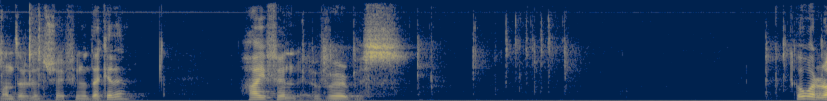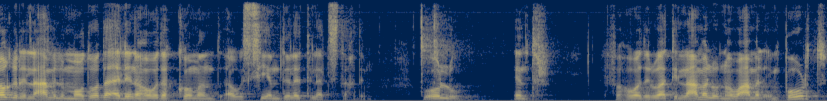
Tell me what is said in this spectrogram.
المنظر اللي أنتوا شايفينه ده كده؟ hyphen verbose هو الراجل اللي عامل الموضوع ده قال لنا هو ده ال command أو ال cmdlet اللي هتستخدمه. وقول له enter فهو دلوقتي اللي عمله إن هو عمل import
